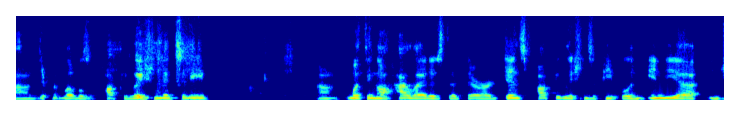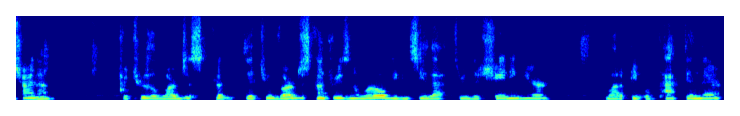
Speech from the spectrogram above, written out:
uh, different levels of population density. Uh, one thing I'll highlight is that there are dense populations of people in India and China, which are two of the largest, the two largest countries in the world. You can see that through the shading here. A lot of people packed in there.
